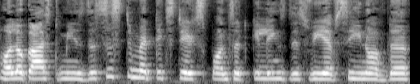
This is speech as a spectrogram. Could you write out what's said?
Holocaust means the systematic state-sponsored killings. This we have seen of the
